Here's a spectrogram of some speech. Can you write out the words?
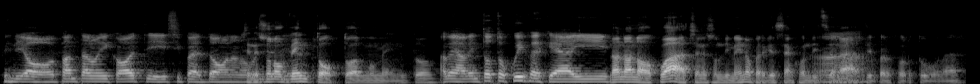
quindi ho pantaloni corti, si perdonano. Ce ne sono dire. 28 al momento. Vabbè, a 28 qui perché hai... No, no, no, qua ce ne sono di meno perché siamo condizionati, Ah. per fortuna.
